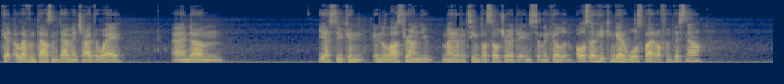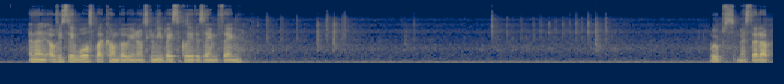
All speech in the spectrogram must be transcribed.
get 11,000 damage either way. And, um, yeah, so you can, in the last round, you might have a Team Plus Ultra to instantly kill them. Also, he can get a Wall Splat off of this now. And then, obviously, Wall Splat combo, you know, it's going to be basically the same thing. Whoops, messed that up.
